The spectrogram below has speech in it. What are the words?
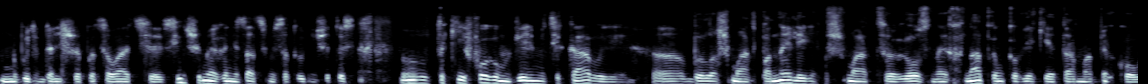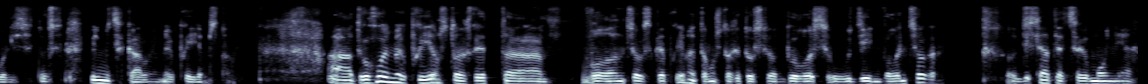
мы будем дальше працаваць с іншымі арганізацыямі сотрудничать. То есть ну, такі форум вельмі цікавы было шмат панелей шмат розных напрамкаў якія там абмяркоўваліся то есть вельмі цікавае мерапрыемства а другое мерапрыемство гэта волонцёрская прэмія тому что гэта ўсё адбылося ў дзень волонтёра. Десятая церемонія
